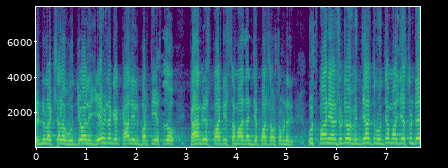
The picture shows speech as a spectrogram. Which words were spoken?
రెండు లక్షల ఉద్యోగాలు ఏ విధంగా ఖాళీలు భర్తీ చేస్తుందో కాంగ్రెస్ పార్టీ సమాధానం చెప్పాల్సిన అవసరం ఉన్నది. ఉస్మానియా యూనివర్సిటీలో విద్యార్థులు ఉద్యమాలు చేస్తుంటే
